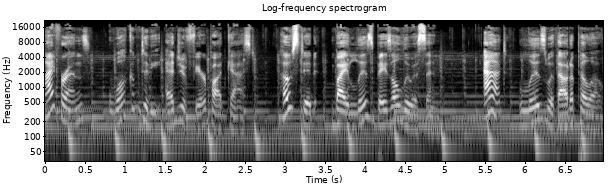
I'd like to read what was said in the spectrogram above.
Hi, friends. Welcome to the Edge of Fear podcast, hosted by Liz Basil Lewison at Liz Without a Pillow.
